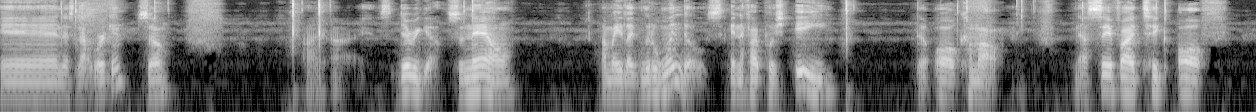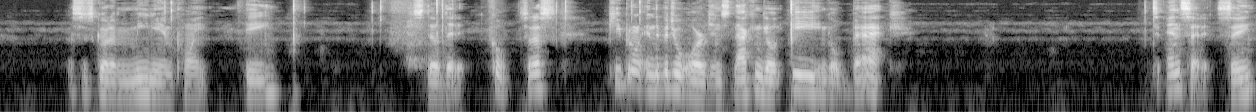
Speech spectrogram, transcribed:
and that's not working. So II. So there we go. So now I made like little windows and if I push E they'll all come out. Now say if I take off let's just go to median point E still did it. Cool. So let's keep it on individual origins. Now I can go E and go back to inset it. See?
